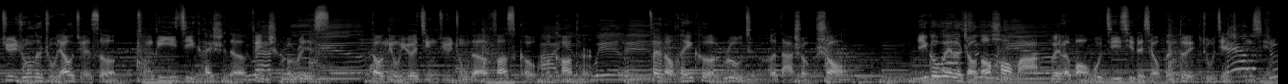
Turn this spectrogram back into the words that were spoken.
剧中的主要角色，从第一季开始的 Finch 和 Reese，到纽约警局中的 Fusco 和 Carter，再到黑客 Root 和打手 Shaw，一个为了找到号码、为了保护机器的小分队逐渐成型。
